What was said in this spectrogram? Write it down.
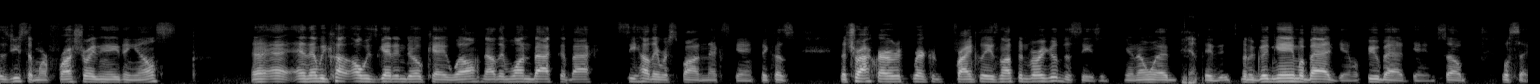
as you said, more frustrating than anything else. Uh, and then we always get into okay, well now they've won back to back. See how they respond next game because the track record, frankly, has not been very good this season. You know, Yep. it, has been a good game, a bad game, a few bad games. So we'll see.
